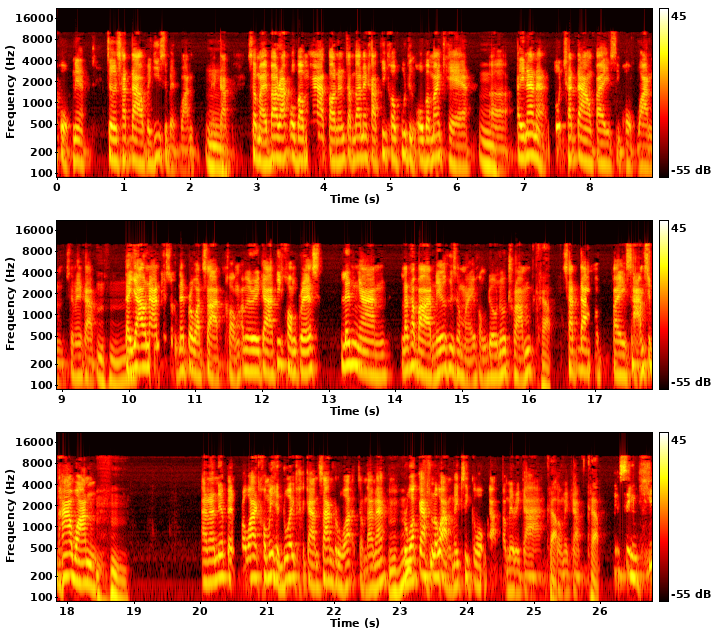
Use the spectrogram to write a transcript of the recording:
1996เนี่ย เจอ shutdown ไป21วันนะครับ สมัยบารักโอบามาตอนนั้นจำได้ไหมครับ ที่เขาพูดถึงโอบามาแคร์อืมไอ้นั่นน่ะโดน shutdown ไป 16 วันใช่ไหมครับอืมแต่ยาวนานที่สุดในประวัติศาสตร์ของอเมริกาที่คอนเกรสเล่นงานรัฐบาลนี่ก็คือสมัยของโดนัลด์ทรัมป์ครับ shutdownไป 35 วันอืมอันนั้นเนี่ยเป็นเพราะว่าเขาไม่เห็นด้วยกับการสร้างรั้วจำได้ไหมอือฮึรั้วกั้นระหว่างเม็กซิโกกับอเมริกาครับถูกไหมครับครับ สิ่งที่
